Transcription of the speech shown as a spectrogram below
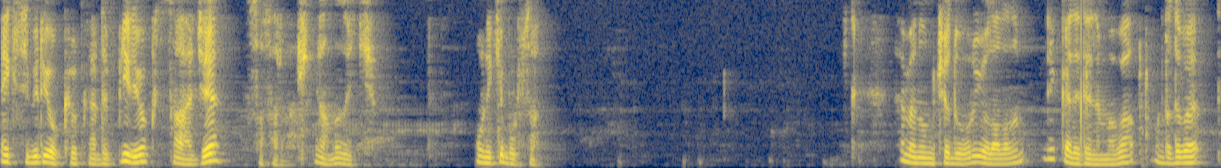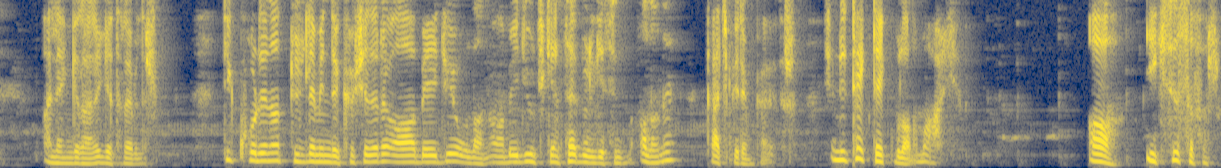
eksi 1 yok köklerde. 1 yok. Sadece 0 var. Yalnız 2. 12 Bursa. Hemen 13'e doğru yol alalım. Dikkat edelim baba. Burada da bir alengir hale getirebilir. Dik koordinat düzleminde köşeleri ABC olan ABC üçgensel bölgesinin alanı kaç birim karedir? Şimdi tek tek bulalım A'yı. A x'i 0.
